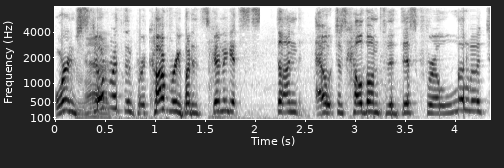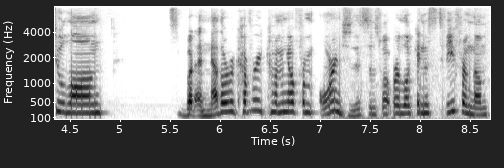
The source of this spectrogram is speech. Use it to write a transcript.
Orange still with the recovery, but it's gonna get stunned out. Just held onto the disc for a little bit too long. But another recovery coming out from Orange. This is what we're looking to see from them.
